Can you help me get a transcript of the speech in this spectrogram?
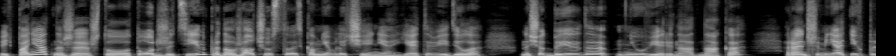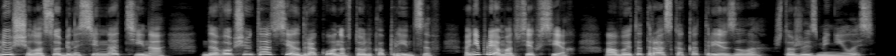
Ведь понятно же, что тот же Тин продолжал чувствовать ко мне влечение. Я это видела. Насчет Бейда не уверена, однако. Раньше меня от них плющило, особенно сильно от Тина. Да, в общем-то, от всех драконов, только принцев. А не прямо от всех-всех. А в этот раз как отрезала. Что же изменилось?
